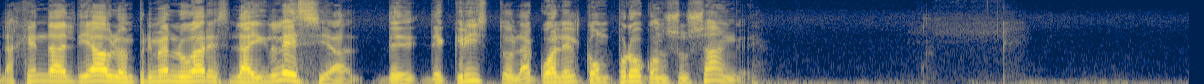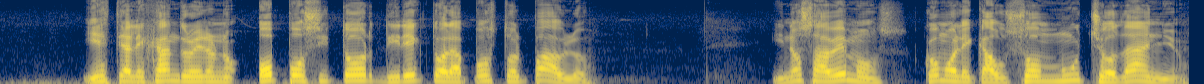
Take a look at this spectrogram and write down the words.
La agenda del diablo en primer lugar es la iglesia de, Cristo, la cual él compró con su sangre. Y este Alejandro era un opositor directo al apóstol Pablo. Y no sabemos cómo le causó mucho daño.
